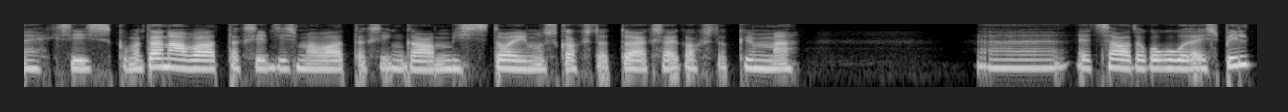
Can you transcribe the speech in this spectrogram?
ehk siis, kui ma täna vaataksin, siis ma vaataksin ka, mis toimus kaks tuhat üheksa ja kaks tuhat kümme. et saada kogu täispilt.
